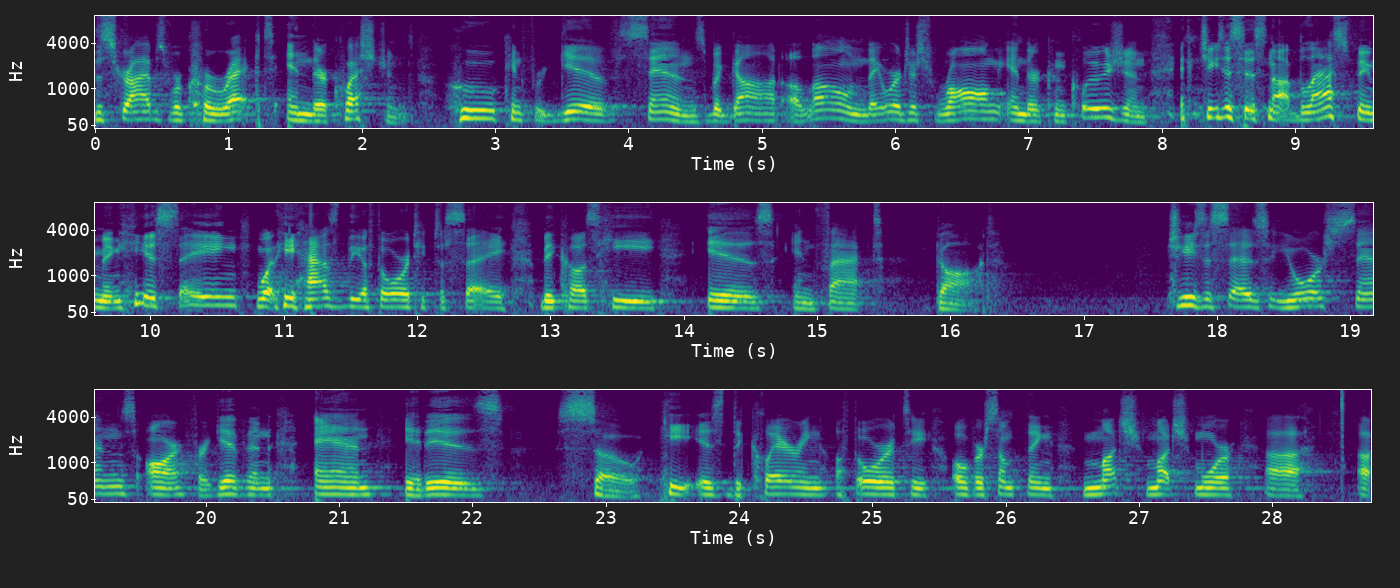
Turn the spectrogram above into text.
The scribes were correct in their questions. Who can forgive sins but God alone? They were just wrong in their conclusion. And Jesus is not blaspheming. He is saying what he has the authority to say because he is, in fact, God. Jesus says, Your sins are forgiven, and it is so. He is declaring authority over something much, much more uh, uh,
